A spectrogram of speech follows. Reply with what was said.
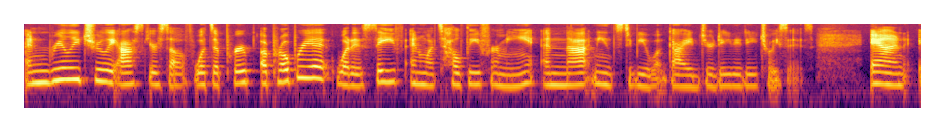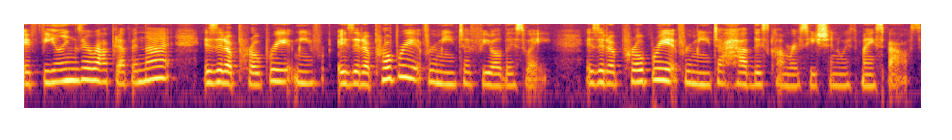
and really truly ask yourself what's appro- appropriate, what is safe, and what's healthy for me. And that needs to be what guides your day to day choices. And if feelings are wrapped up in that, is it appropriate me is it appropriate for me to feel this way? Is it appropriate for me to have this conversation with my spouse?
